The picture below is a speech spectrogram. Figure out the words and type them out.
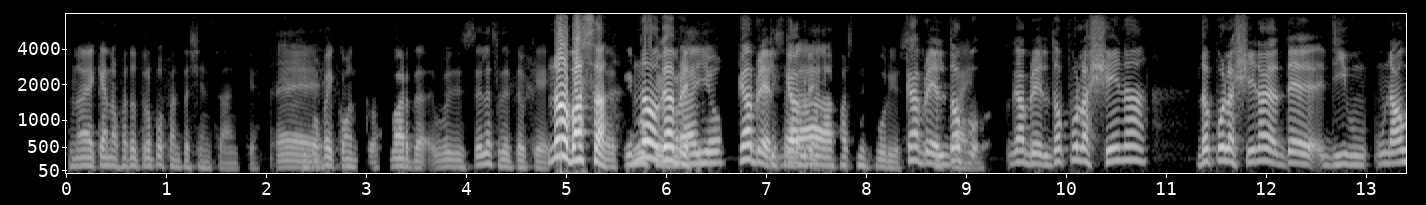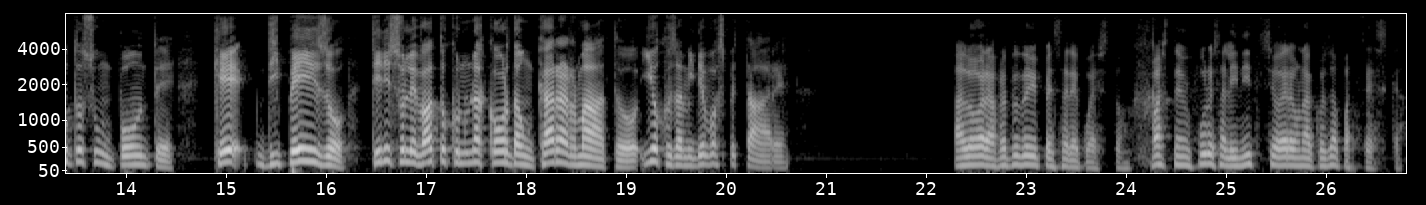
No, è che hanno fatto troppo fantascienza anche. Tipo, Eh... fai conto. Guarda, se ha detto che No, basta! No, Gabriel, Gabriel, Gabriel, Gabriel, dopo, Gabriel, dopo la scena, dopo la scena de- di un- un'auto su un ponte che di peso tieni sollevato con una corda un carro armato, io cosa mi devo aspettare? Allora, però tu devi pensare a questo. Fast and Furious all'inizio era una cosa pazzesca.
